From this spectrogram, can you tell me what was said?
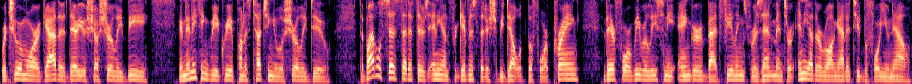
Where two or more are gathered, there you shall surely be. And anything we agree upon as touching you will surely do. The Bible says that if there's any unforgiveness, that it should be dealt with before praying. Therefore, we release any anger, bad feelings, resentment, or any other wrong attitude before you now.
